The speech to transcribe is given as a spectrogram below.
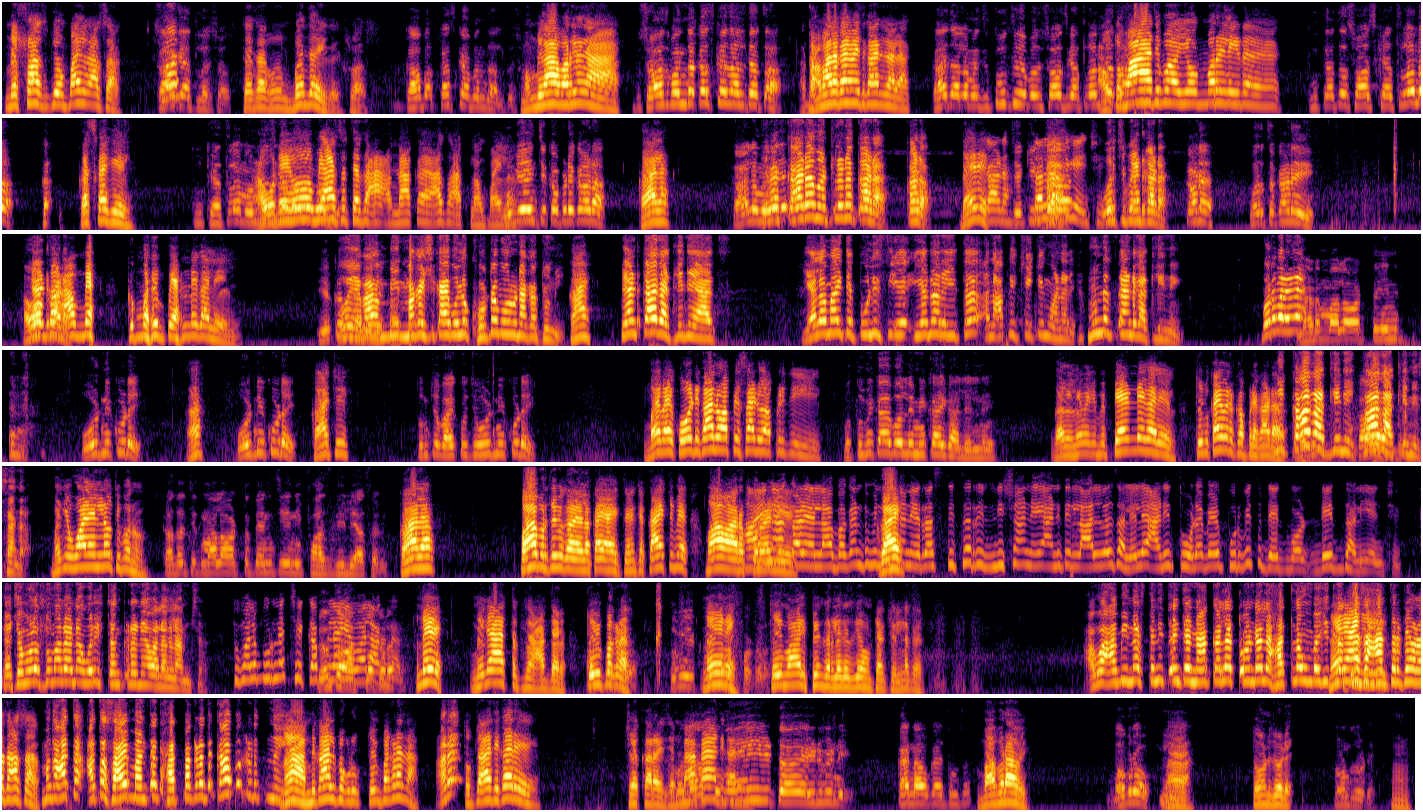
मी श्वास घेऊन पाहिला ना असा. काय घेतला श्वास? त्याचा बंद आहे ते श्वास. का कस काय बंद झालं तो श्वास? मग मी घाबरले ना. श्वास बंद कस काय झाला त्याचा? आता आम्हाला काय माहिती काय झाला? काय झालं म्हणजे तूच श्वास घेतला ना अहो तो त्याचा? माझ्या आधी येऊन मरेल इकडे. तू त्याचा श्वास खेचला ना? कस काय गेल तू खेचला अहो म्हणून नाही हो मी असं त्याचा नाका असं हात लावून पाहिला. यांचे कपडे काढा. काय बघ, म्हणजे? काढा म्हटलं ना काढा काढा. नाही काढा. Checking तलाशी करा. घ्यायची. वरची पॅन्ट काढा. काढा. वरच काढे काढा. मध्ये पॅन्ट नाही घालेल. एकच हो हे का? मी मगाशी काय बोललो खोटं बोलू नका तुम्ही. काय? पॅन्ट का घातली नाही आज? याला माहितीये पोलीस ये- येणार आहे इथं आणि आपली चेकिंग होणार आहे. म्हणूनच पॅन्ट घातली नाही. बरोबर आहे ना? मॅडम मला वाटतं यांनी- ओढणी कुठे? हा? ओढणी कुठे? काची? तुमच्या बायकोची ओढणी कुठे? बाय बाय कोणी घालू आपली साडी वापरी ती मग तुम्ही काय बोलले मी काय घालेल नाही? घालेल नाही म्हणजे मी पॅन्ट नाही घालेल. तुम्ही काय बरं कपडे काढा? मी का घातली नाही? का घातली नाही? सांगा. म्हणजे वाळायला नव्हती म्हणून. कदाचित मला वाटतं त्यांची यांनी फास दिली असावी. का आला पहा बरं तुम्ही गळ्याला काय आहे त्यांच्या काय तुम्ही मावार आहे ना पुराणे गळ्याला. बघा ना तुम्ही काय? निशाण आहे रस्सीचं रि- निशाण आहे आणि ते लाल लाल झालेलं आहे आणि थोड्या वेळ पूर्वीच डेथ डेथ झाली यांची. त्याच्यामुळे तुम्हाला ना वरिष्ठांकडे न्यावं लागलं आमच्या तुम्हाला पूर्ण चेकअपला त्यांचा यावं हात पकडा. लागणार. नाही मी नाही हातात ना हातदार तुम्ही पकडा. तुम्ही नाही नाही. पकडा. तुम्ही मला फिंगर लगेच घेऊन टाकशील ना का? अहो आम्ही नसताना त्यांच्या नाकाला तोंडाला हात लावून नाही नाही, बघितलं असा तुम्ही. अंतर ठेवला होता असा. मग आता आता साहेब म्हणतात हात पकडा तर का पकडत नाही? ना मी काय पकडू. तुम्ही पकडा ना. अरे! तुमचा अधिकार आहे. चेक करायचं. मला काय अधिकार आहे तुम्ही इट- इडविन- काय नाव काय तुमचं? बाबूराव आहे. बाबराव? हा. तोंड जोडे. तोंड जोडे. हम्म.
